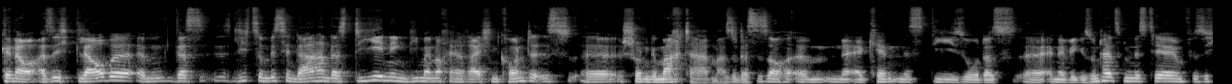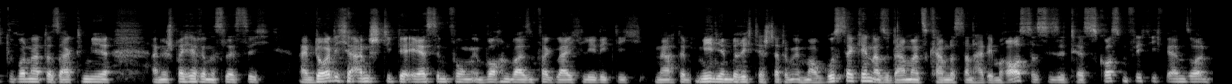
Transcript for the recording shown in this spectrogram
Genau, also ich glaube, ähm, das liegt so ein bisschen daran, dass diejenigen, die man noch erreichen konnte, es äh, schon gemacht haben. Also das ist auch ähm, eine Erkenntnis, die so das äh, NRW-Gesundheitsministerium für sich gewonnen hat. Da sagte mir eine Sprecherin, es lässt sich ein deutlicher Anstieg der Erstimpfungen im wochenweisen Vergleich lediglich nach der Medienberichterstattung im August erkennen. Also damals kam das dann halt eben raus, dass diese Tests kostenpflichtig werden sollen.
